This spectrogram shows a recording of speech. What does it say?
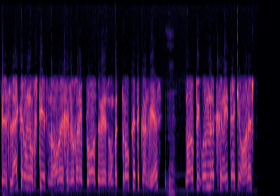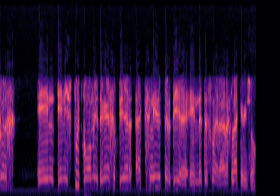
dis lekker om nog steeds naby genoeg aan die plaas te wees om betrokke te kan wees. Ja. Maar op die oomblik geniet ek Johannesburg en en die spoed waarmee dinge gebeur, ek geniet dit terdee en dit is my regtig lekker hierso.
